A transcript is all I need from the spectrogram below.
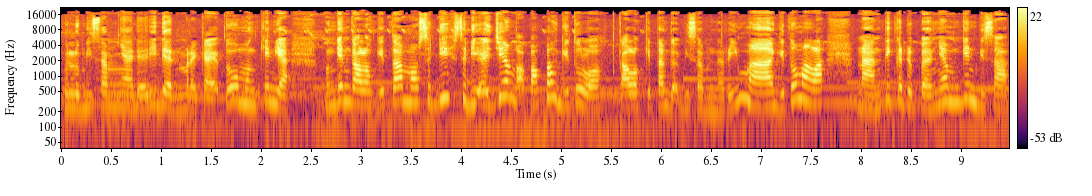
belum bisa menyadari dan mereka itu mungkin ya mungkin kalau kita mau sedih sedih aja nggak apa-apa gitu loh. Kalau kita nggak bisa menerima gitu malah nanti ke depannya mungkin bisa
